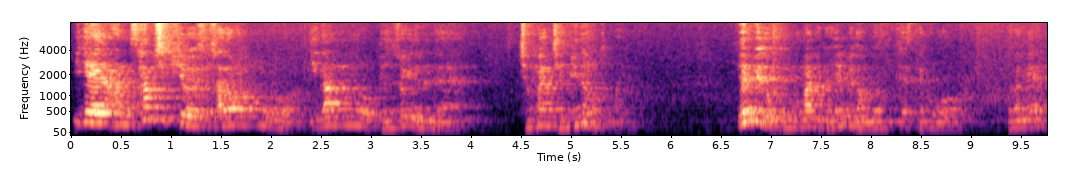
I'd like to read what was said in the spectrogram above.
이게 한 30km에서 자동으로 2단으로 변속이 되는데 정말 재미있는 오토바이입니다. 연비도 궁금하니까 연비도 한번 테스트 해보고 그 다음에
